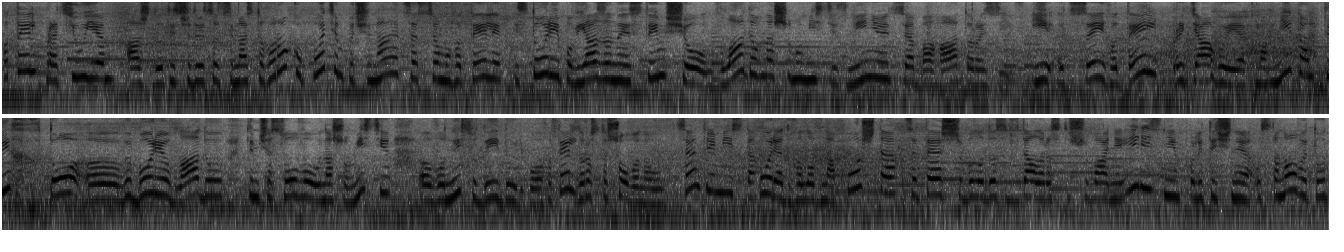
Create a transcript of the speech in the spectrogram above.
Готель працює аж до 1917 року. Потім починається з цього готелі історії пов'язані з тим, що влада в нашому місті змінюється багато разів, і цей готель притягує як магнітом тих, хто е, виборює владу тимчасово у нашому місті. е, Вони сюди йдуть, бо готель розташовано у центрі міста. Поряд головна пошта. Це теж було досить вдале розташування. І різні політичні установи тут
